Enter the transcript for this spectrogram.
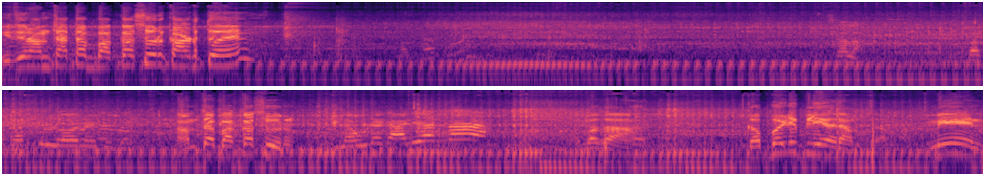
इथून आमचा आता बकासूर काढतोय. आमचा बकासूर. बघा. कबड्डी प्लेअर आमचा. मेन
